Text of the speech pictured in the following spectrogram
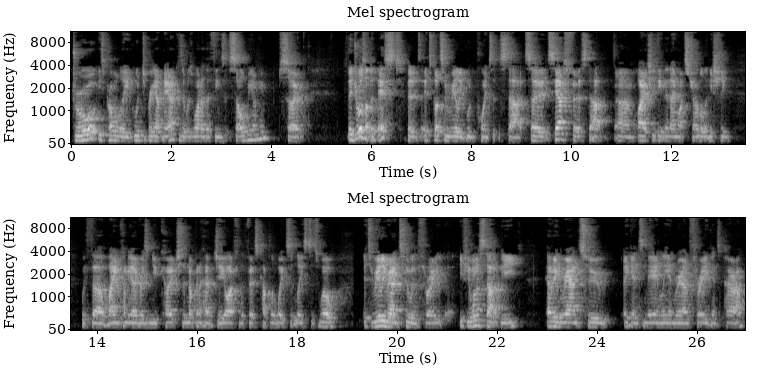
draw is probably good to bring up now because it was one of the things that sold me on him. So their draw's not the best, but it's, it's got some really good points at the start. So South's first up, um, I actually think that they might struggle initially with uh, Wayne coming over as a new coach. They're not going to have GI for the first couple of weeks at least as well. It's really round two and three. If you want to start big, having round two against Manly and round three against Para,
